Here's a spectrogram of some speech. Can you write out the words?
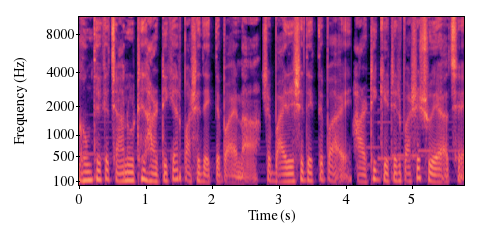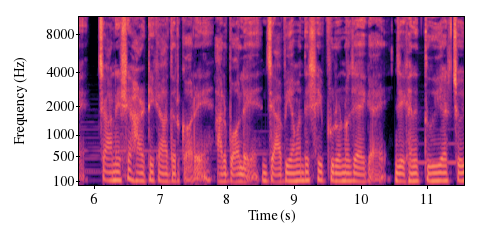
ঘুম থেকে চান উঠে হার্টিকে আর পাশে দেখতে পায় না। সে বাইরে এসে দেখতে পায় হার্টি গেটের পাশে শুয়ে আছে। চান এসে হার্টিকে আদর করে আর বলে, যাবি আমাদের সেই পুরনো জায়গায়, যেখানে তুই আর চই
